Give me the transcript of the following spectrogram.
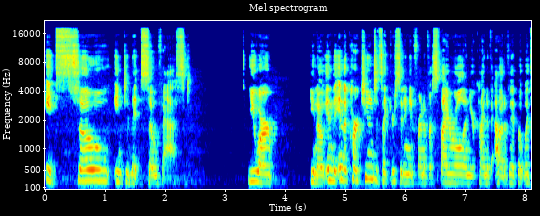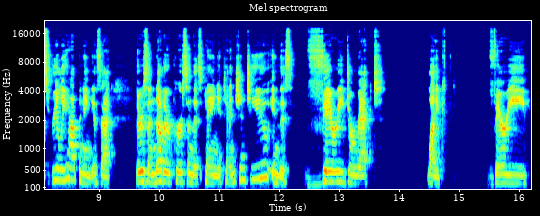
it's so intimate so fast. You are you know in the in the cartoons it's like you're sitting in front of a spiral and you're kind of out of it. But what's really happening is that there's another person that's paying attention to you in this very direct like very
